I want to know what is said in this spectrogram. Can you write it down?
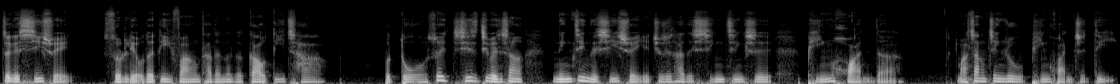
这个溪水所流的地方，它的那个高低差不多，所以其实基本上宁静的溪水，也就是他的心境是平缓的，马上进入平缓之地，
